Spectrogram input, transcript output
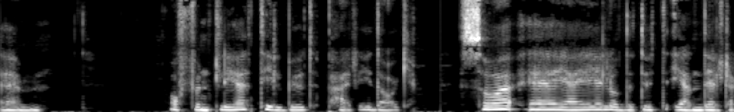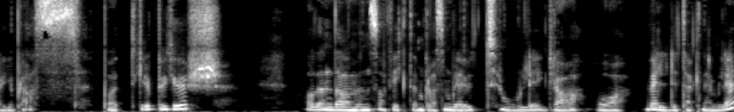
eh, offentlige tilbud per i dag. Så eh, jeg loddet ut én deltakerplass på et gruppekurs, og den damen som fikk den plassen, ble utrolig glad og veldig takknemlig.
